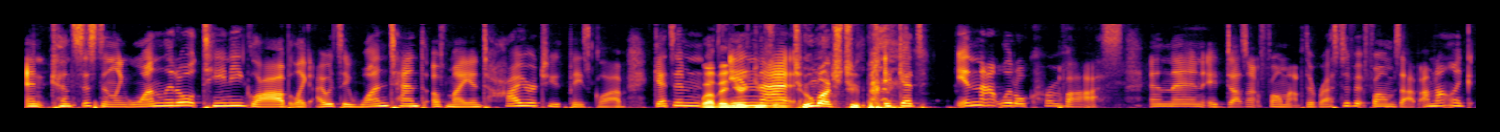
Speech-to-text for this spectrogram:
and consistently one little teeny glob, like I would say one tenth of my entire toothpaste glob, gets in. Well, then you're in using that, too much toothpaste. It gets in that little crevasse, and then it doesn't foam up. The rest of it foams up. I'm not like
